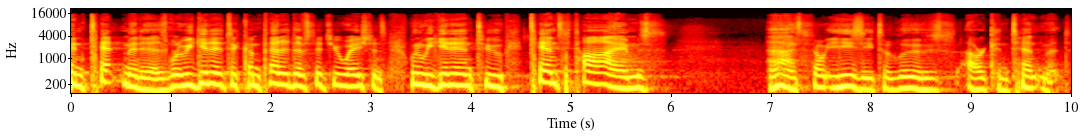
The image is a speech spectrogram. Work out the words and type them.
contentment is, when we get into competitive situations, when we get into tense times, ah, it's so easy to lose our contentment.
